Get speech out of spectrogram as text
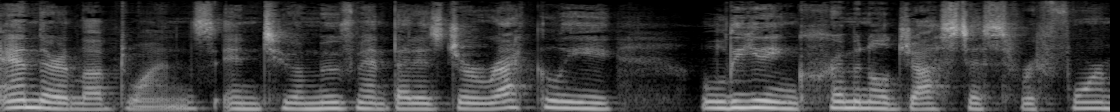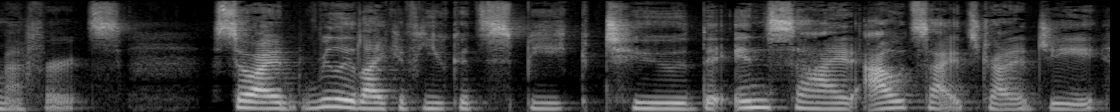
and their loved ones into a movement that is directly leading criminal justice reform efforts. So I'd really like if you could speak to the inside outside strategy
